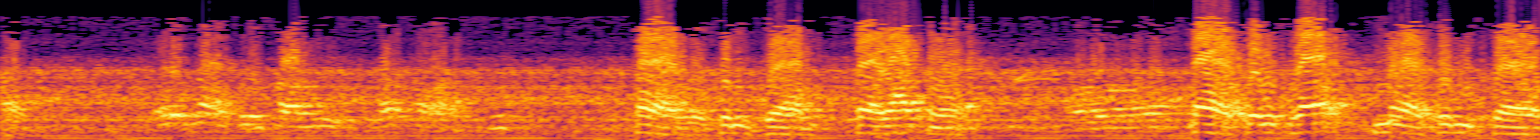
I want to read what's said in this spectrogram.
ครับเออแม่ซื้อกองแล้วก่อนพ่อก็คุ้มครองพ่อรักไงโอ้พ่อคุ้มครองแม่คุ้มครอง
